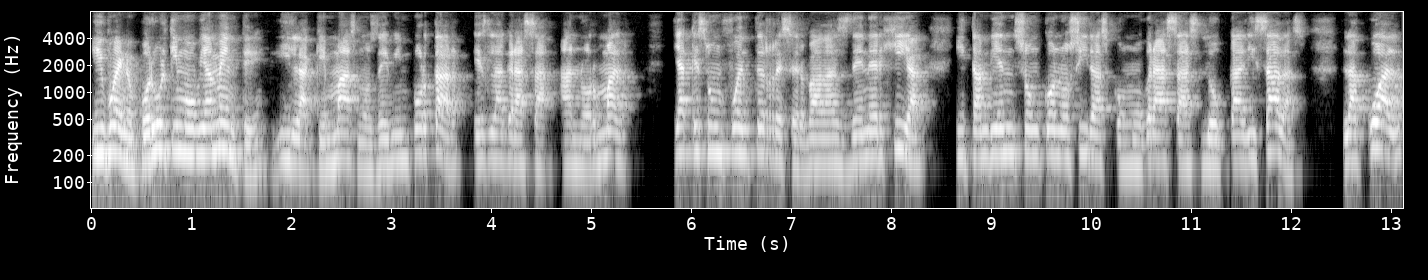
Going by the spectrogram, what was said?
Y bueno, por último, obviamente, y la que más nos debe importar, es la grasa anormal, ya que son fuentes reservadas de energía y también son conocidas como grasas localizadas, la cual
